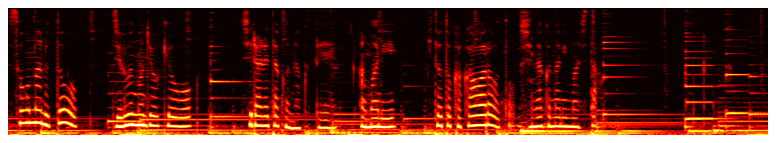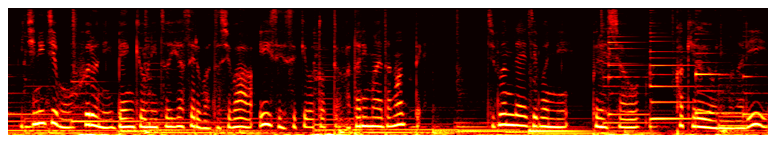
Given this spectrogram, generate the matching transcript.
そうなると自分の状況を知られたくなくてあまり人と関わろうとしなくなりました。一日をフルに勉強に費やせる私はいい成績を取って当たり前だなって自分で自分にプレッシャーをかけるようにもなり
